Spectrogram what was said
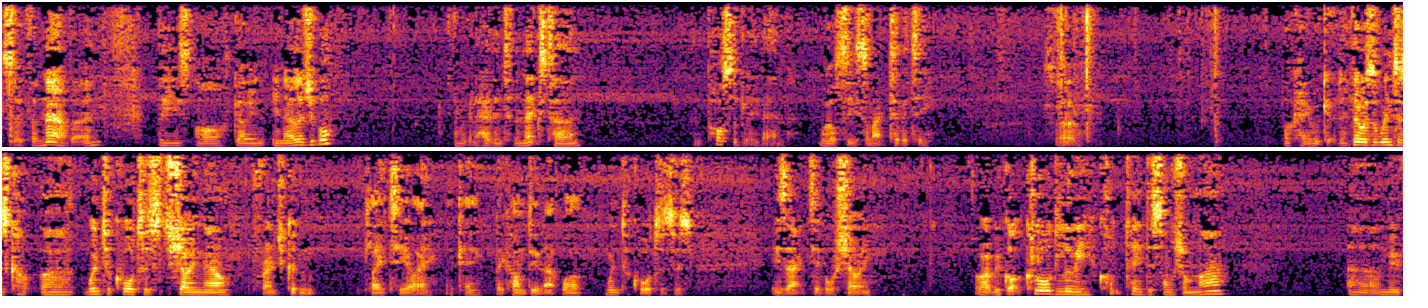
So for now then, these are going ineligible. And we're going to head into the next turn. And possibly then we'll see some activity. So, okay, we're good. If there was a winter's uh, winter quarters showing now, French couldn't play TOA. Okay, they can't do that while winter quarters is is active or showing. All right, we've got Claude Louis Comte de Saint-Germain. Uh, move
